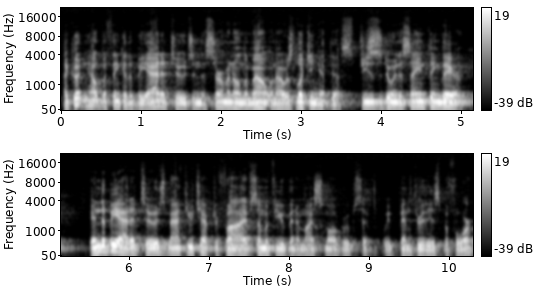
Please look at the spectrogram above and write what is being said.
I couldn't help but think of the Beatitudes in the Sermon on the Mount when I was looking at this. Jesus is doing the same thing there. in the Beatitudes, Matthew chapter 5, some of you have been in my small groups, we've been through this before.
